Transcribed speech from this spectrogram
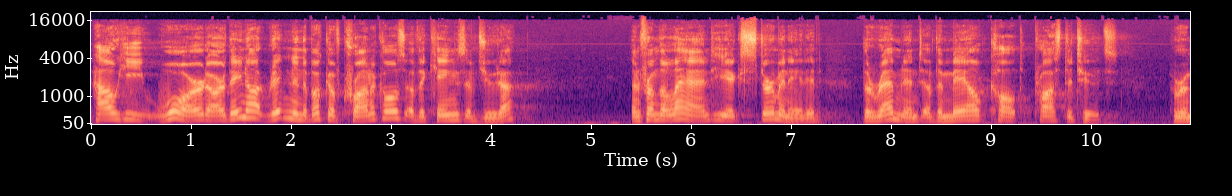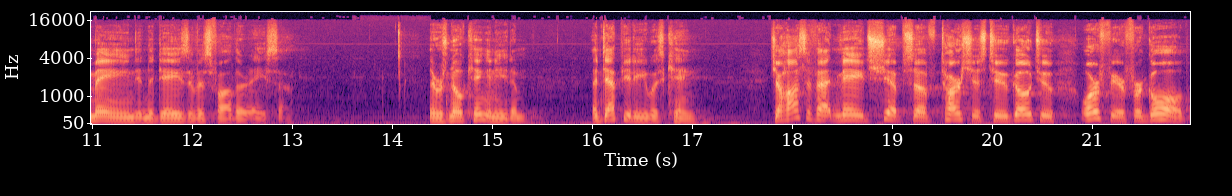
how he warred, are they not written in the book of Chronicles of the kings of Judah? And from the land he exterminated the remnant of the male cult prostitutes who remained in the days of his father Asa. There was no king in Edom, a deputy was king. Jehoshaphat made ships of Tarshish to go to Ophir for gold,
